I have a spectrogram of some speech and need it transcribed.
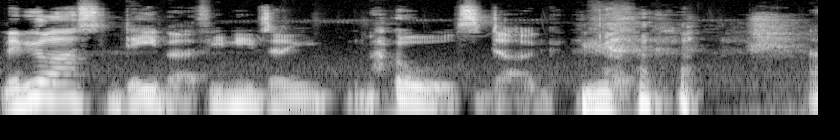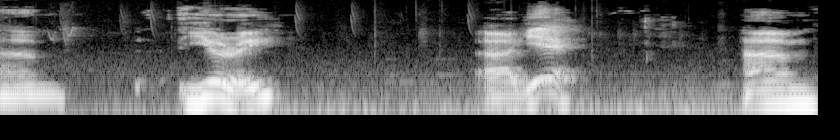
maybe you'll ask Deva if he needs any holes dug. um, Yuri, Uh, yeah. um,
